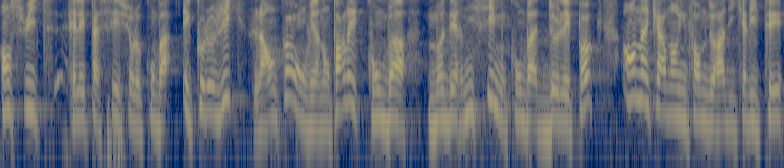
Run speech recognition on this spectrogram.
Ensuite, elle est passée sur le combat écologique. Là encore, on vient d'en parler. Combat modernissime, combat de l'époque, en incarnant une forme de radicalité.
